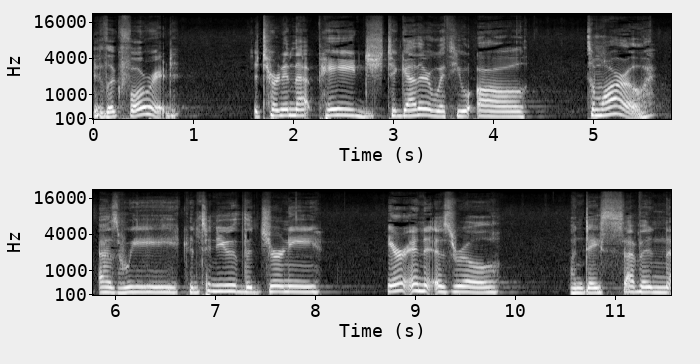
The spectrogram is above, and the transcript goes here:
I look forward to turning that page together with you all tomorrow as we continue the journey here in Israel on day seven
